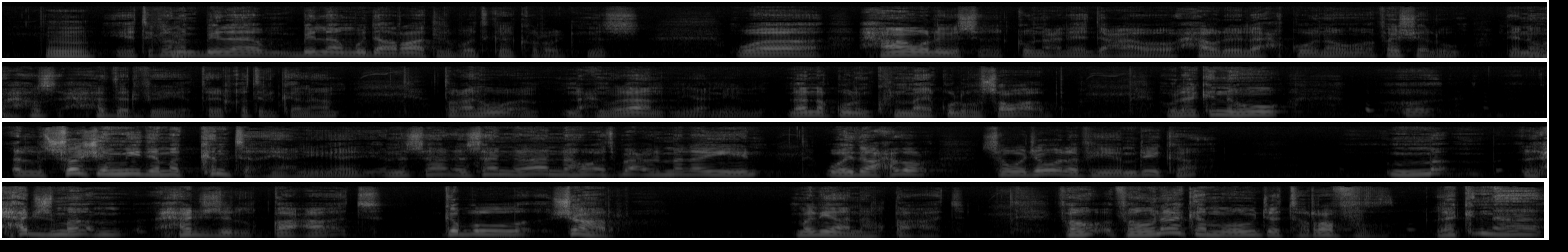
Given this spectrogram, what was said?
يتكلم بلا بلا مداراة لل political correctness وحاولوا يسيقون عليه دعاوى وحاولوا يلاحقونه وفشلوا لأنه حذر في طريقة الكلام. طبعا هو نحن الآن يعني لا نقول إن كل ما يقوله صواب ولكنه السوشيال ميديا مكنته يعني الإنسان الإنسان الآن له أتباع بالملايين وإذا حضر سوى جولة في أمريكا الحجز حجز القاعات قبل شهر مليانة القاعات. فهناك موجة رفض لكنها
